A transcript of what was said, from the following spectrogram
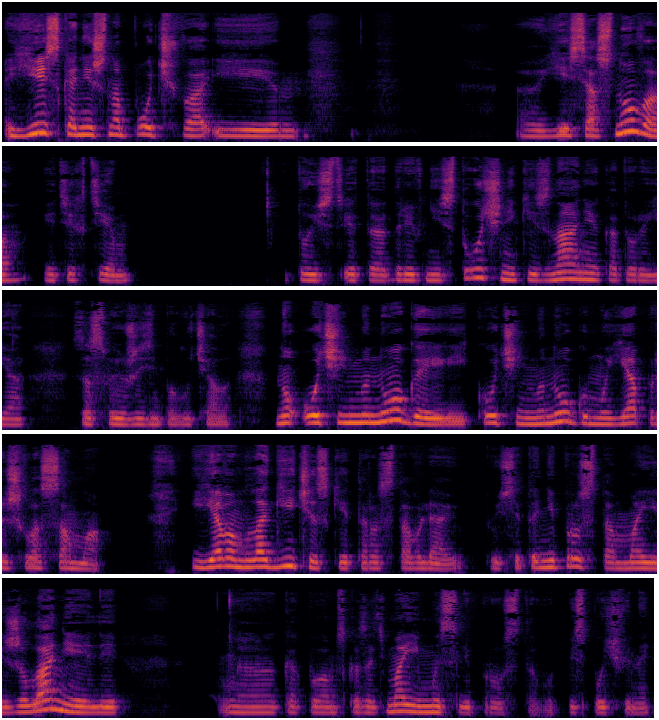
есть, конечно, почва и э, есть основа этих тем – то есть это древние источники, знания, которые я за свою жизнь получала. Но очень многое и к очень многому я пришла сама. И я вам логически это расставляю. То есть это не просто там мои желания или, э, как бы вам сказать, мои мысли просто вот беспочвенные.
